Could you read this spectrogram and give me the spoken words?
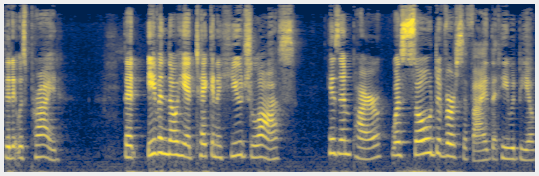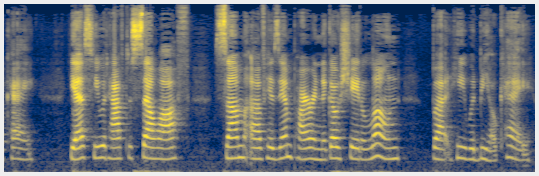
that it was pride. That even though he had taken a huge loss, his empire was so diversified that he would be okay. Yes, he would have to sell off some of his empire and negotiate a loan, but he would be okay.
